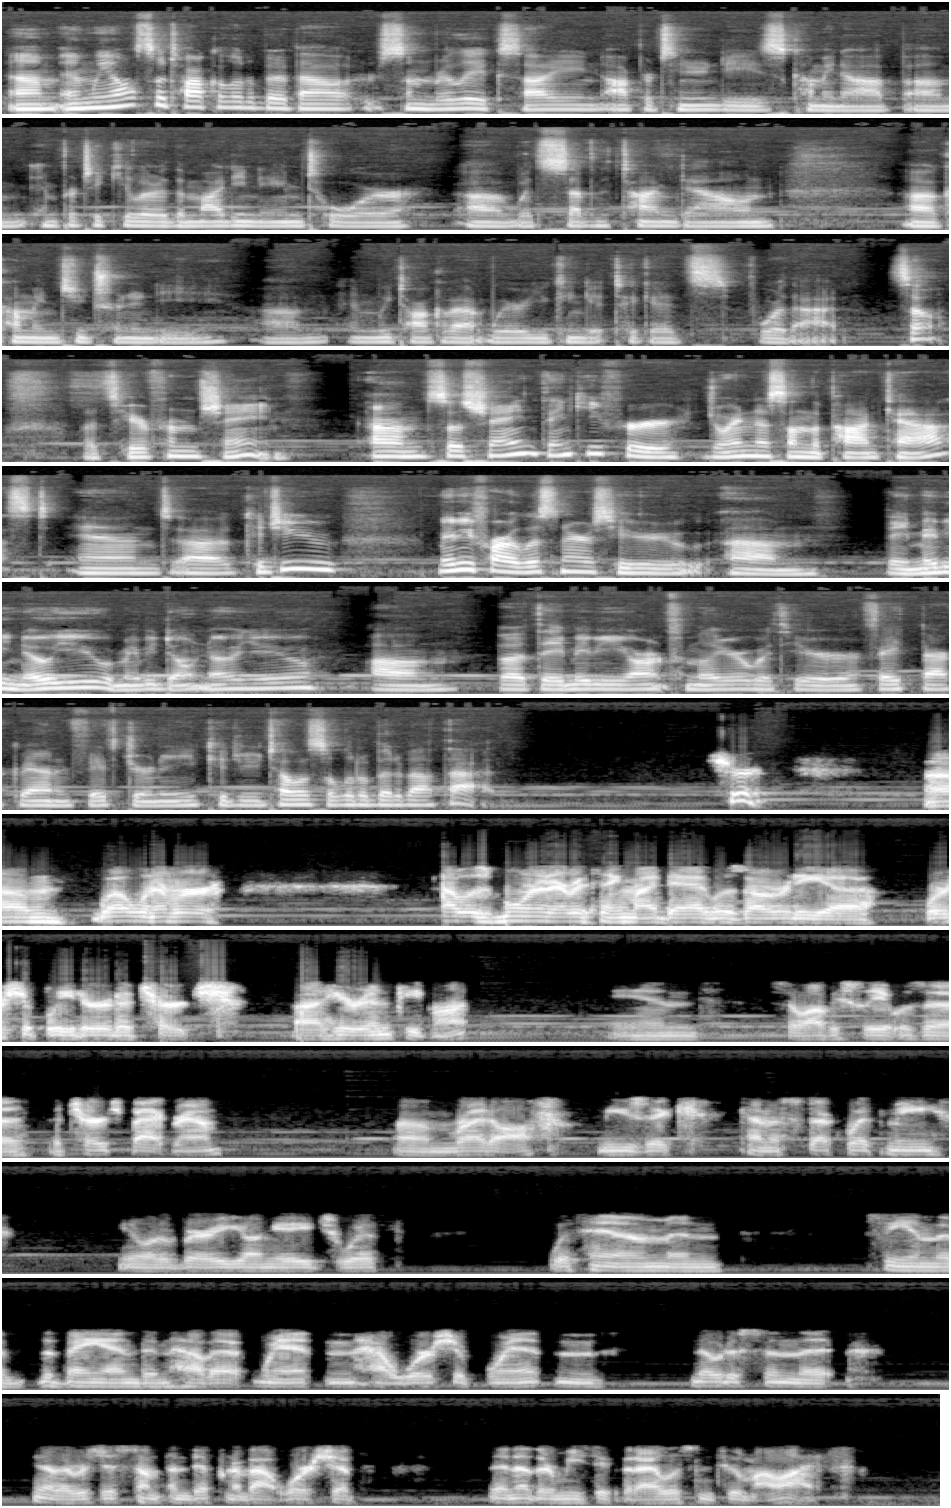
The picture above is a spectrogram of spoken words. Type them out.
Um, and we also talk a little bit about some really exciting opportunities coming up, um, in particular the Mighty Name Tour uh, with Seventh Time Down uh, coming to Trinity. Um, and we talk about where you can get tickets for that. So let's hear from Shane. Um, so, Shane, thank you for joining us on the podcast. And uh, could you, maybe for our listeners who um, they maybe know you or maybe don't know you, um, but they maybe aren't familiar with your faith background and faith journey, could you tell us a little bit about that? Sure. Um, well, whenever I was born and everything, my dad was already a worship leader at a church uh, here in Piedmont. And so obviously it was a, a church background um, right off. Music kind of stuck with me, you know, at a very young age with with him and seeing the the band and how that went and how worship went and noticing that you know there was just something different about worship than other music that I listened to in my life,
